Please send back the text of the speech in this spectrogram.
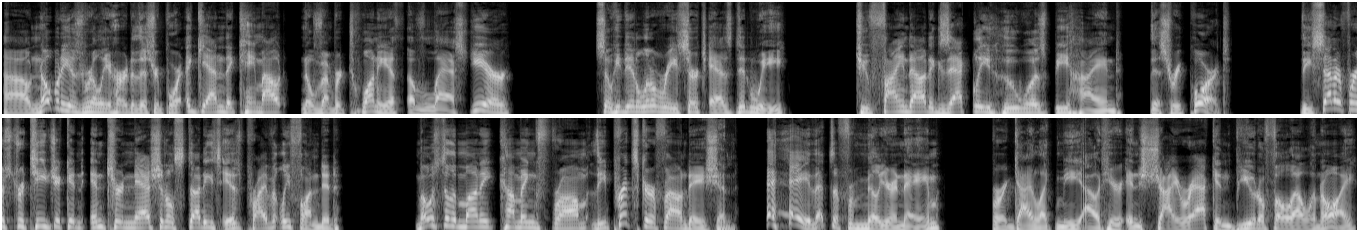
how nobody has really heard of this report. Again, that came out November 20th of last year. So he did a little research, as did we, to find out exactly who was behind this report. The Center for Strategic and International Studies is privately funded. Most of the money coming from the Pritzker Foundation. Hey, that's a familiar name for a guy like me out here in Chiraq in beautiful Illinois.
